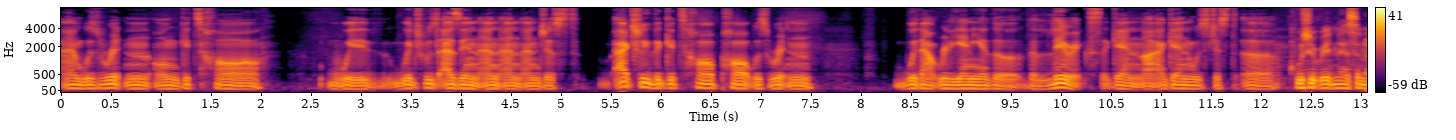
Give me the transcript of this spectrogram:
and was written on guitar with which was as in and and and just actually the guitar part was written without really any of the the lyrics again like, again was just uh Was it written as an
